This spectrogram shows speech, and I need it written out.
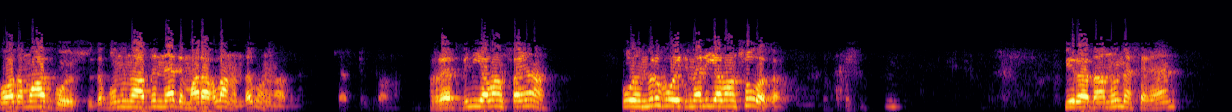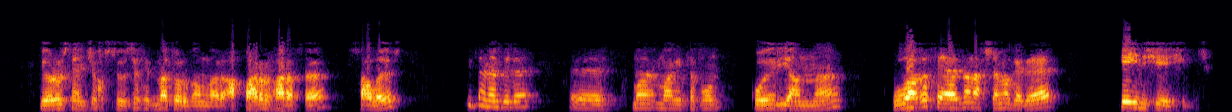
bu adama ad qoyursunuz da. Bunun adı nədir? Maraqlanın da bunun adını. Rəbbini yalan sayan. Bu ömrü boyu deməli yalançı olacaq. Bir adamı məsələn görürsən ki, xüsusi xidmət orqanları aparır harasa, salır. Bir dənə belə e, maqnitofon qoyur yanına. Qulağı səhərdən axşama qədər eyni şey eşidir.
